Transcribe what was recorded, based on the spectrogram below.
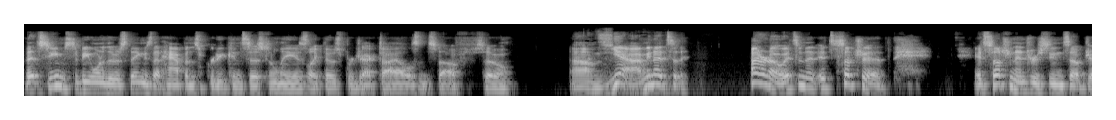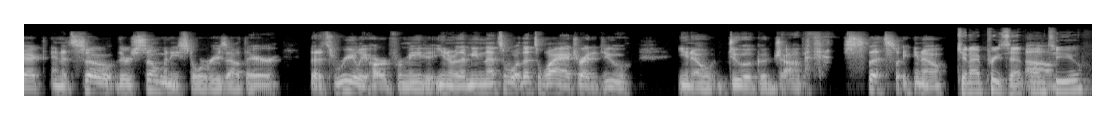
that seems to be one of those things that happens pretty consistently, is like those projectiles and stuff. So, um, That's- yeah, I mean, it's I don't know, it's an it's such a it's such an interesting subject and it's so there's so many stories out there that it's really hard for me to you know i mean? That's what that's why i try to do you know do a good job at this. That's you know. Can I present one Um, to you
